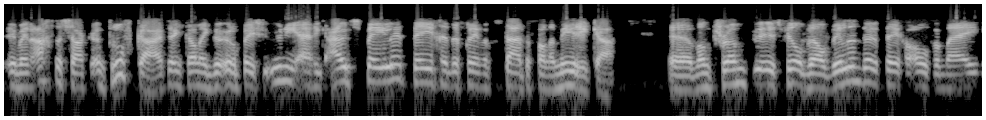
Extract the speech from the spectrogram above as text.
in mijn achterzak een troefkaart en kan ik de Europese Unie eigenlijk uitspelen tegen de Verenigde Staten van Amerika. Uh, want Trump is veel welwillender tegenover mij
